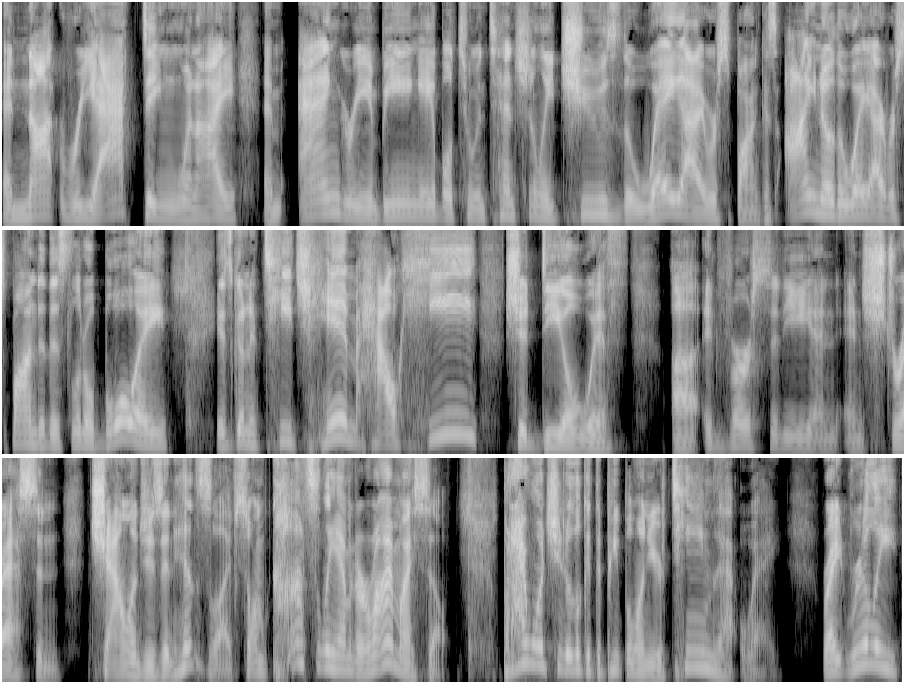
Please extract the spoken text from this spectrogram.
and not reacting when I am angry and being able to intentionally choose the way I respond. Because I know the way I respond to this little boy is going to teach him how he should deal with uh, adversity and and stress and challenges in his life. So I'm constantly having to remind myself. But I want you to look at the people on your team that way, right? Really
